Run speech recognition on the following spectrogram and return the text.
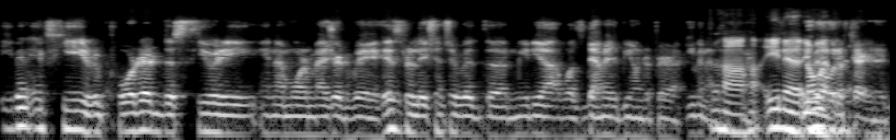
even if he reported this theory in a more measured way, his relationship with the media was damaged beyond repair. Even at that हाँ, point. हाँ, in no even one would have carried it.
